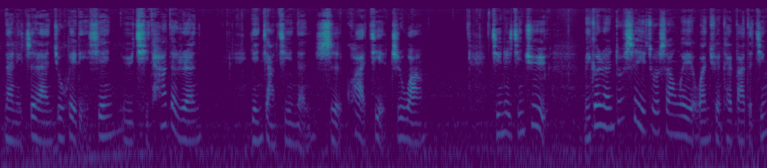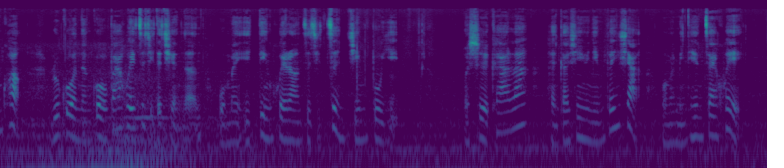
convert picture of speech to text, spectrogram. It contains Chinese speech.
那你自然就会领先于其他的人。演讲技能是跨界之王。今日金句：每个人都是一座尚未完全开发的金矿。如果能够发挥自己的潜能，我们一定会让自己震惊不已。我是克阿拉，很高兴与您分享。我们明天再会。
